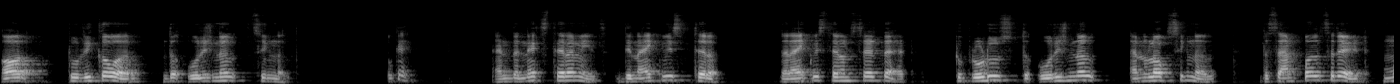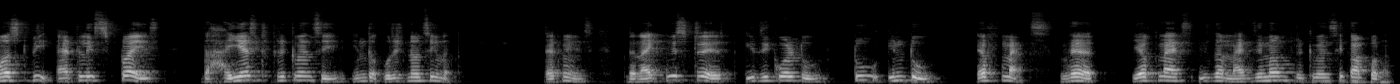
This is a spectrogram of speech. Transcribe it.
or to recover the original signal. Okay. And the next theorem is the Nyquist theorem. The Nyquist theorem states that to produce the original analog signal, the samples rate must be at least twice the highest frequency in the original signal. That means the Nyquist rate is equal to 2 into f max where f max is the maximum frequency component.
